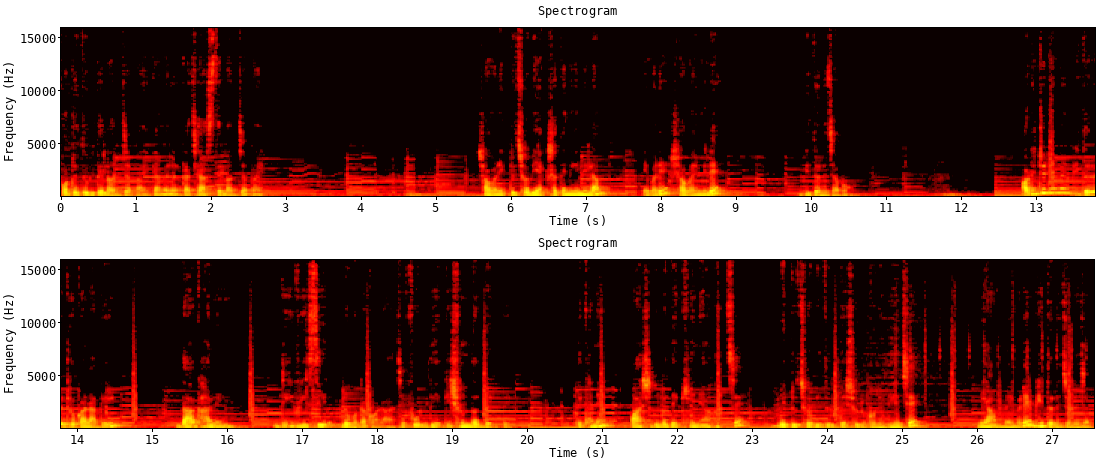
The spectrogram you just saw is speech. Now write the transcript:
ফটো তুলতে লজ্জা পায়, ক্যামেরার কাছে আসতে লজ্জা পায়। সবার একটু ছবি একসাথে নিয়ে নিলাম, এবারে সবাই মিলে ভিতরে যাব। অডিটোরিয়ামের ভিতরে ঢোকার আগেই দাগ দাঘানে ডিভিসির লোগোটা করা আছে, ফুল দিয়ে কি সুন্দর দেখতে। এখানে পাশগুলো দেখিয়ে নেওয়া হচ্ছে, বেটু ছবি তুলতে শুরু করে দিয়েছে। নিয়ে আমরা এবারে ভিতরে চলে যাব।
